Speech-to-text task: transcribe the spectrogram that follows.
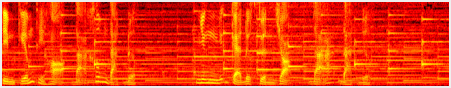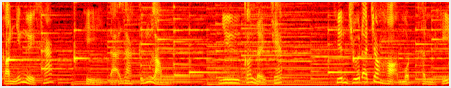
tìm kiếm thì họ đã không đạt được, nhưng những kẻ được tuyển chọn đã đạt được. Còn những người khác thì đã ra cứng lòng, như có lời chép. Thiên Chúa đã cho họ một thần khí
